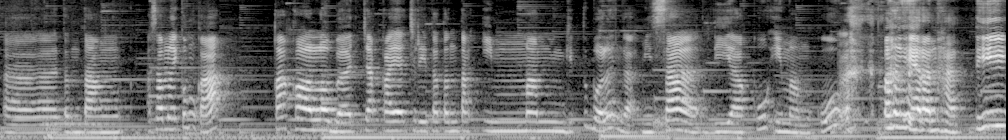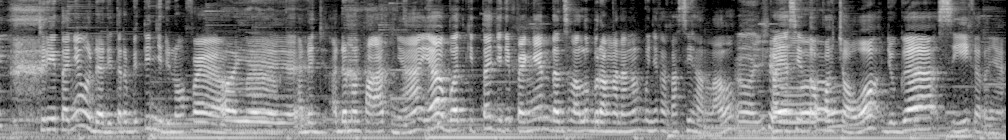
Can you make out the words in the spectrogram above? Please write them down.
eh, tentang Assalamualaikum kak. Kak kalau baca kayak cerita tentang imam gitu boleh nggak? Misal diaku imamku, pangeran hati, ceritanya udah diterbitin jadi novel. Oh, iya, Nah, iya, iya. Ada ada manfaatnya ya buat kita jadi pengen dan selalu berangan-angan punya kekasih halal. Oh, kayak si tokoh cowok juga sih katanya.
